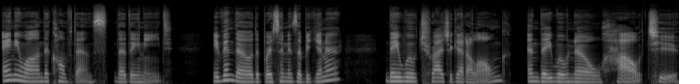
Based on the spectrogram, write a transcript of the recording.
anyone the confidence that they need. Even though the person is a beginner, they will try to get along and they will know how to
